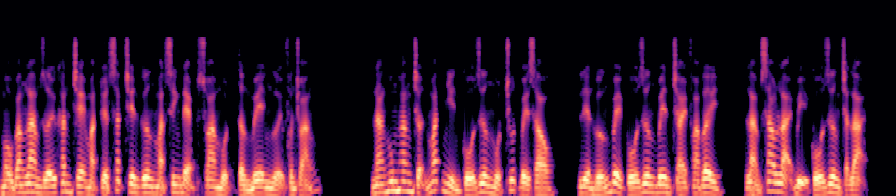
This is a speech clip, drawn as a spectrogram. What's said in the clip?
màu băng lam dưới khăn che mặt tuyệt sắc trên gương mặt xinh đẹp xoa một tầng mê người phân choáng. Nàng hung hăng trận mắt nhìn cố dương một chút về sau, liền hướng về cố dương bên trái phá vây, làm sao lại bị cố dương chặn lại?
